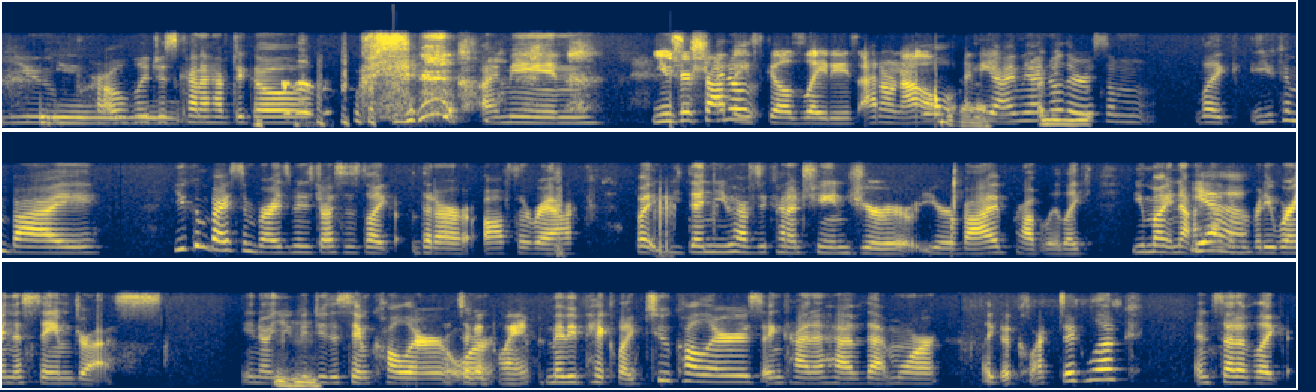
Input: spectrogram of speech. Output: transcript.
You, You- probably just kind of have to go. I mean, use your shopping know- skills, ladies. I don't know. well, I mean, yeah. I mean, I, I know mean, there are some like you can buy, you can buy some bridesmaids dresses like that are off the rack, but then you have to kind of change your your vibe. Probably like you might not have everybody wearing the same dress. You know, you Mhm. could do the same color that's a or good point. maybe pick like two colors and kind of have that more like eclectic look instead of like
